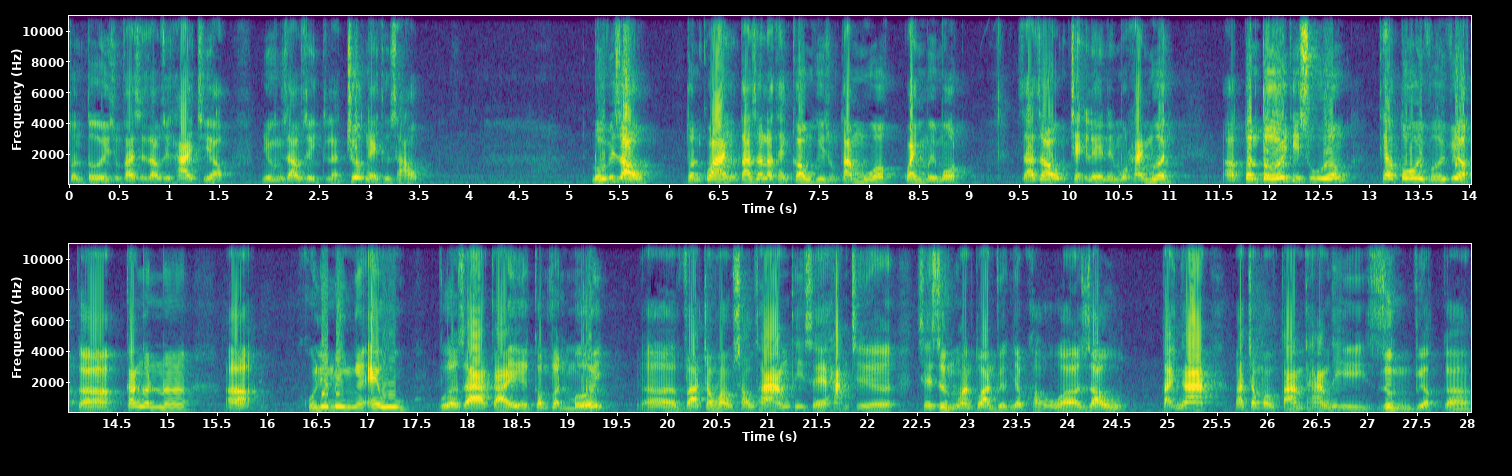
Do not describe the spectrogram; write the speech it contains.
Tuần tới chúng ta sẽ giao dịch hai chiều nhưng giao dịch là trước ngày thứ sáu. Đối với dầu tuần qua chúng ta rất là thành công khi chúng ta mua quanh 11 giá dầu chạy lên đến 120 à, tuần tới thì xu hướng theo tôi với việc à, các ngân à, à khối liên minh EU vừa ra cái cấm vận mới à, và trong vòng 6 tháng thì sẽ hạn chế sẽ dừng hoàn toàn việc nhập khẩu à, dầu tại Nga và trong vòng 8 tháng thì dừng việc uh,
